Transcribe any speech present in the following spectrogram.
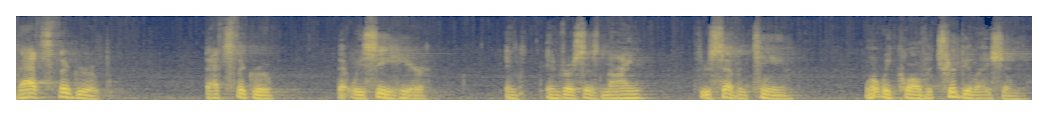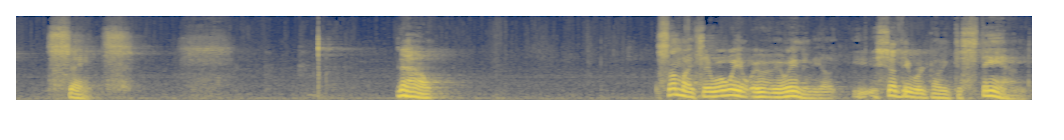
That's the group. That's the group that we see here in, in verses 9 through 17, what we call the tribulation saints. Now, some might say, well, wait, wait, wait, a minute. You said they were going to stand.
